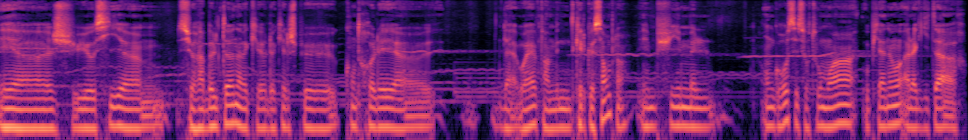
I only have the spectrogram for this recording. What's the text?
Et euh, je suis aussi euh, sur Ableton avec euh, lequel je peux contrôler la, ouais, quelques samples. Et puis, mais, en gros, c'est surtout moi au piano, à la guitare,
